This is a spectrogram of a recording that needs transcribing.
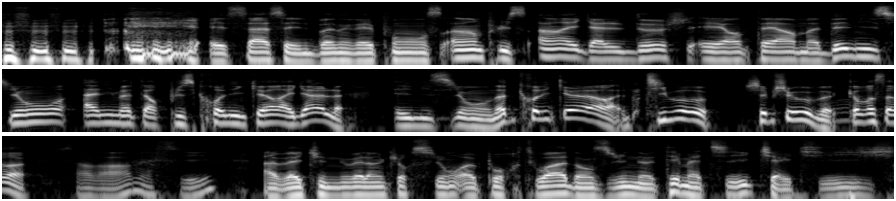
Et ça, c'est une bonne réponse. 1 plus 1 égale 2. Et en termes d'émission, animateur plus chroniqueur égale émission. Notre chroniqueur, Thibaut Chepchoub, comment ça va? Ça va, merci. Avec une nouvelle incursion euh, pour toi dans une thématique qui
